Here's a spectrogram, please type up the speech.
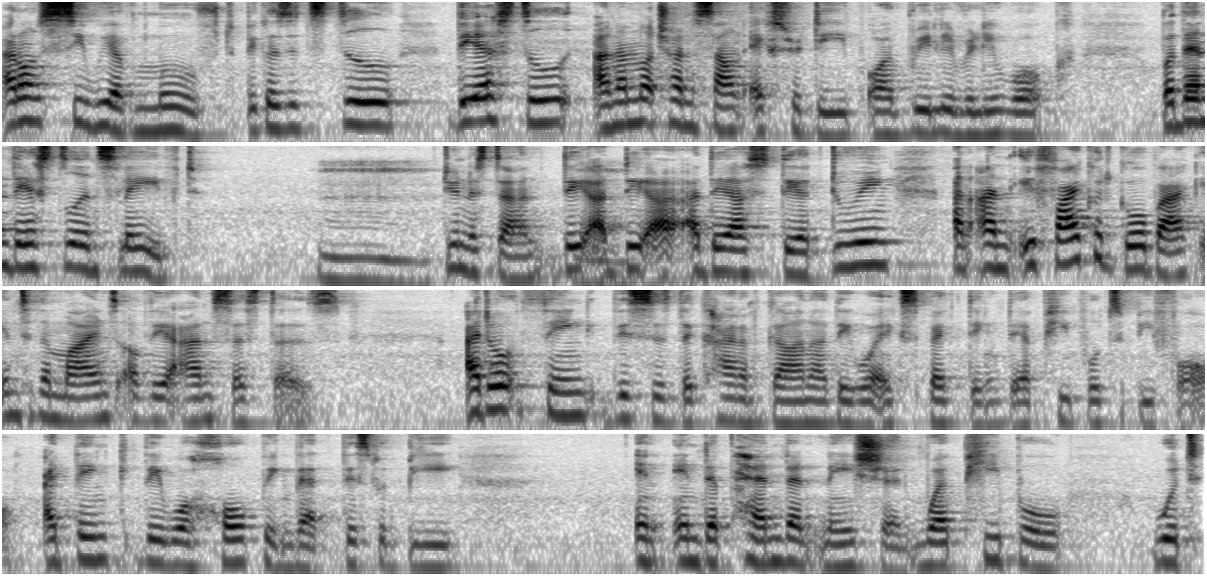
I don't see we have moved because it's still they are still, and I'm not trying to sound extra deep or really really woke, but then they're still enslaved. Mm. Do you understand? They are mm. they are they are they are doing and and if I could go back into the minds of their ancestors, I don't think this is the kind of Ghana they were expecting their people to be for. I think they were hoping that this would be an independent nation where people would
